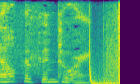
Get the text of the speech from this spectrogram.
Alpha Centauri.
